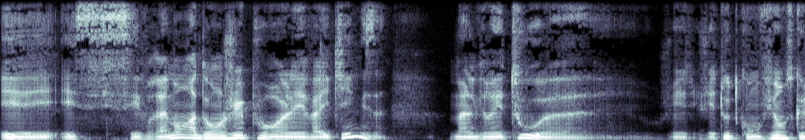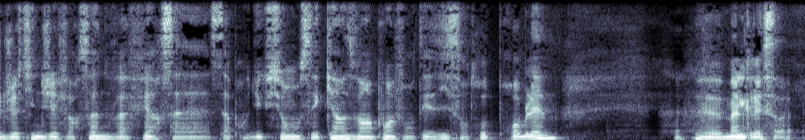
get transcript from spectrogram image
Et, et c'est vraiment un danger pour les Vikings. Malgré tout, euh, j'ai toute confiance que Justin Jefferson va faire sa, sa production, ses 15-20 points fantasy sans trop de problèmes, euh, malgré ça.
